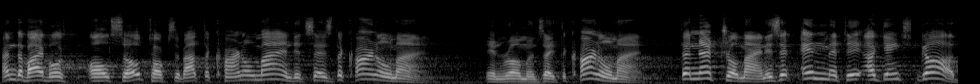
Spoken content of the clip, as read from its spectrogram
And the Bible also talks about the carnal mind. It says the carnal mind in Romans 8, the carnal mind. The natural mind is at enmity against God,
